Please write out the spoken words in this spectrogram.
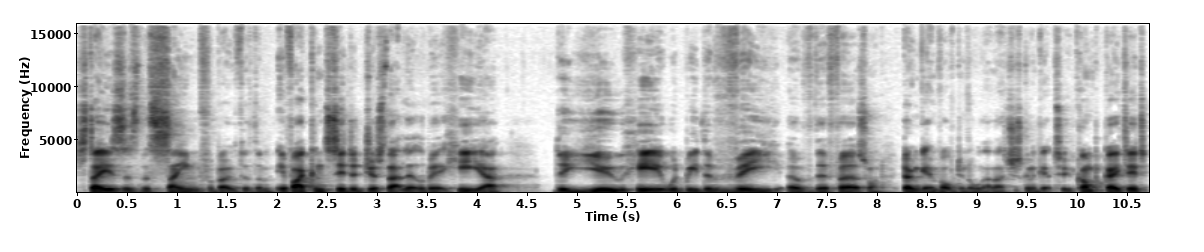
stays as the same for both of them. If I consider just that little bit here, the U here would be the V of the first one. Don't get involved in all that. That's just going to get too complicated.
